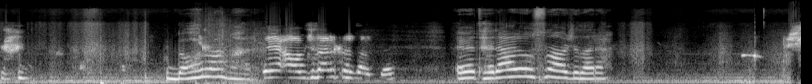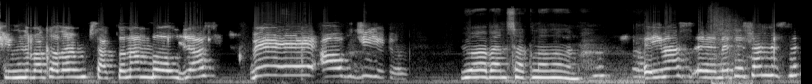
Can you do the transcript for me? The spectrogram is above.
Doğru Ömer. Ve avcılar kazandı. Evet helal olsun avcılara. Şimdi bakalım saklanan mı olacağız? Ve avcıyım. Yo ben saklananım. Eymez, e, Mete sen nesin?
